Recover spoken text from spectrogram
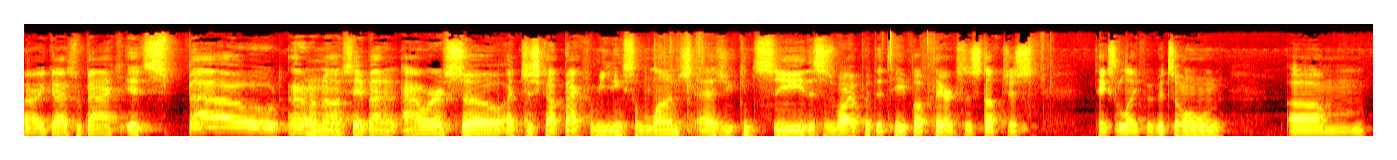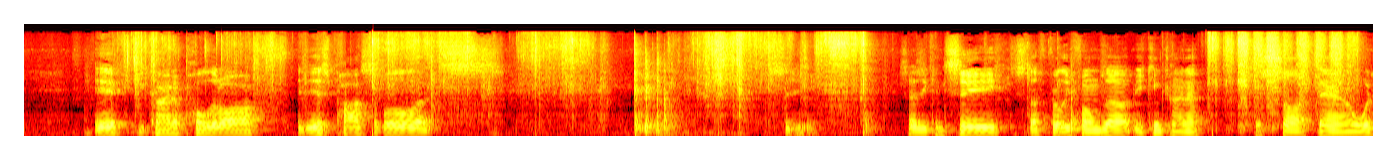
Alright guys, we're back. It's about, I don't know, I say about an hour or so. I just got back from eating some lunch. As you can see, this is why I put the tape up there, because the stuff just takes a life of its own. Um, if you kind of pull it off, it is possible. Let's see. So as you can see, stuff really foams up. You can kind of just saw it down with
